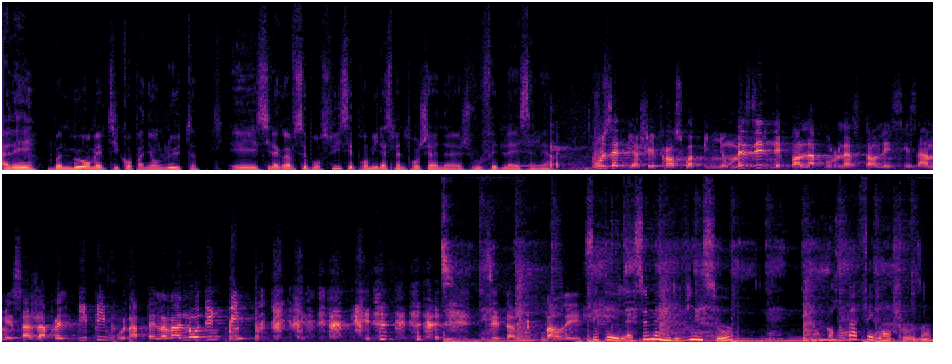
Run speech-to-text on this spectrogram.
Allez, bonne bourre mes petits compagnons de lutte. Et si la grève se poursuit, c'est promis la semaine prochaine, je vous fais de la SMR. Vous êtes bien chez François Pignon, mais il n'est pas là pour l'instant. Laissez un message après le bipi, vous rappellera nom d'une pipe. c'est à vous de parler. C'était la semaine de Vinceau. Il n'a encore pas fait grand-chose. Hein.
